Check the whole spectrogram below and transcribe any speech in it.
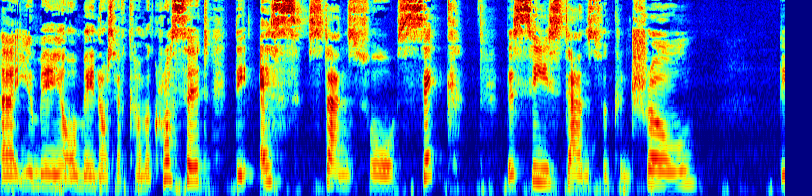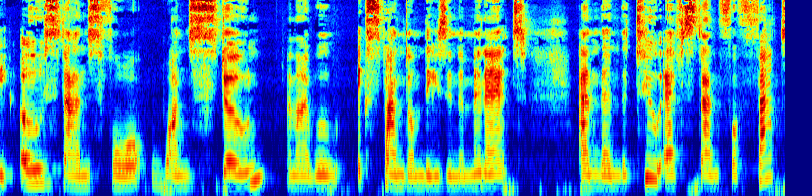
Uh, you may or may not have come across it. The S stands for sick, The C stands for control. The O stands for one stone, and I will expand on these in a minute. And then the two F stand for fat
